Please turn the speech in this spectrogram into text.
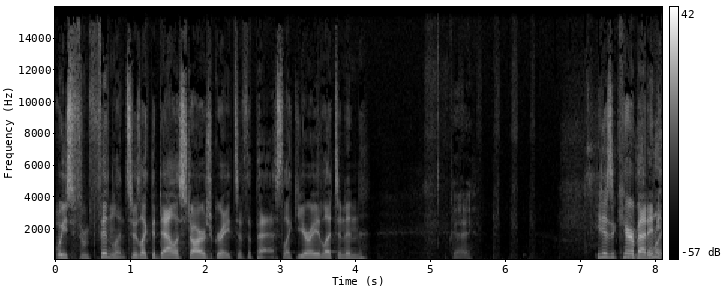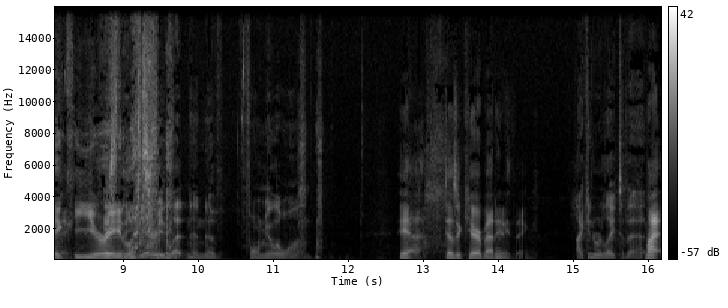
well, he's from Finland, so he's like the Dallas Stars greats of the past, like Yuri Lehtinen. Okay, He doesn't care about anything. like anything. Yuri He's the Let- Lehtinen of Formula One. Yeah, doesn't care about anything. I can relate to that. My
